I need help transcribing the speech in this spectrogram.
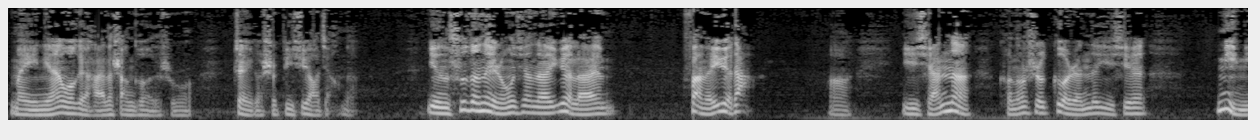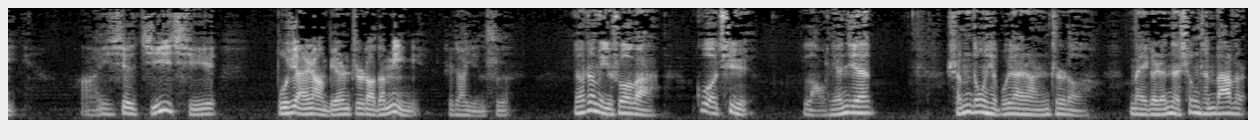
每年我给孩子上课的时候，这个是必须要讲的。隐私的内容现在越来范围越大，啊，以前呢可能是个人的一些秘密，啊，一些极其。不愿让别人知道的秘密，这叫隐私。要这么一说吧，过去老年间，什么东西不愿让人知道啊？每个人的生辰八字，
